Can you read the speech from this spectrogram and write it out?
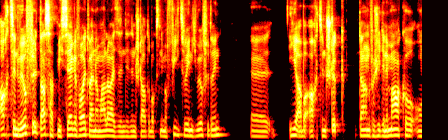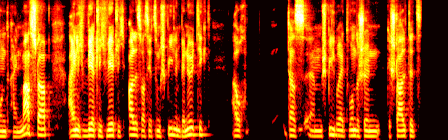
18 Würfel, das hat mich sehr gefreut, weil normalerweise sind in den Starterboxen immer viel zu wenig Würfel drin. Äh, hier aber 18 Stück, dann verschiedene Marco und ein Maßstab. Eigentlich wirklich, wirklich alles, was ihr zum Spielen benötigt. Auch das ähm, Spielbrett wunderschön gestaltet.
